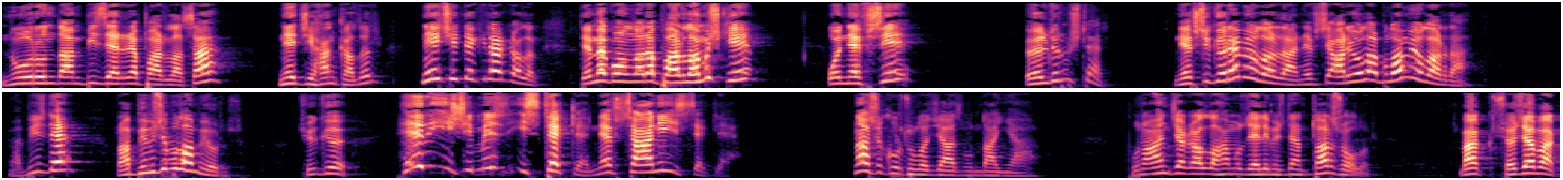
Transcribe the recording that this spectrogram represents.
Nurundan bir zerre parlasa ne cihan kalır ne içindekiler kalır. Demek onlara parlamış ki o nefsi öldürmüşler. Nefsi göremiyorlar da. Nefsi arıyorlar bulamıyorlar da. Ama biz de Rabbimizi bulamıyoruz. Çünkü her işimiz istekle, nefsani istekle. Nasıl kurtulacağız bundan ya? Bunu ancak Allah'ımız elimizden tutarsa olur. Bak söze bak.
